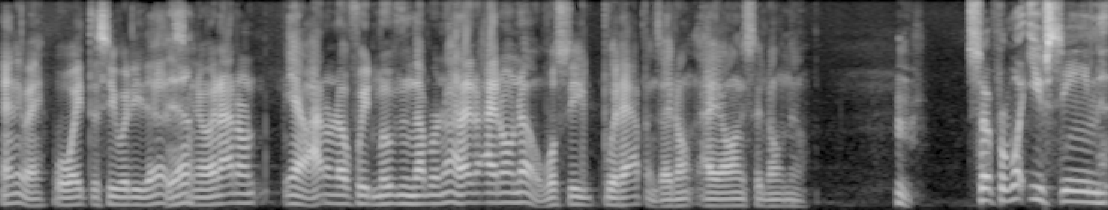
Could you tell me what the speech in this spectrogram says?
anyway, we'll wait to see what he does. Yeah. You know, and I don't. You know, I don't know if we'd move the number or not. I, I don't know. We'll see what happens. I don't. I honestly don't know. So from what you've seen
